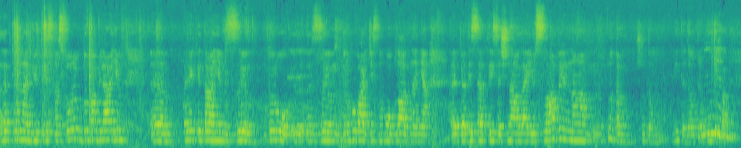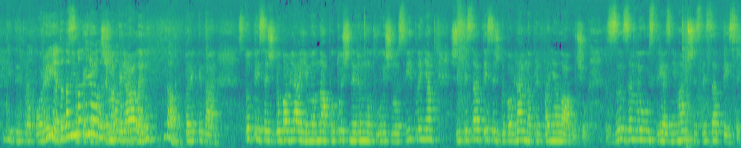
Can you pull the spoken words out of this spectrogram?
електроенергію 340 додаємо, Е, перекидаємо з дорог е, з дороговартісного обладнання е, 50 тисяч на алею слави, на ну там що там квіти, да, атрибутика, прапори, Ні, та там і матеріали, матеріали. матеріали. Да. перекидаємо. 100 тисяч додаємо на поточний ремонт вуличного освітлення, 60 тисяч додаємо на придбання лавочок. З землеустрія знімаємо 60 тисяч.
